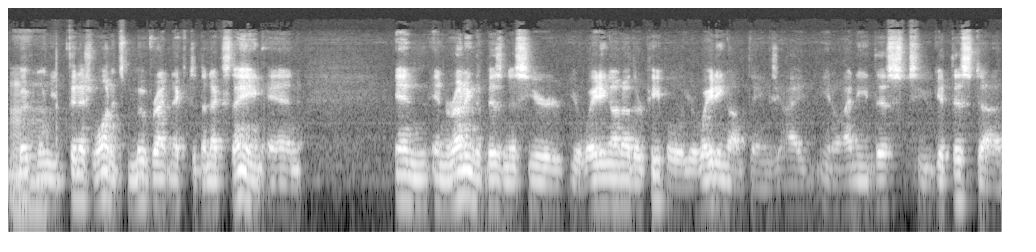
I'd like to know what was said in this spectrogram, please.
But Mhm. when you finish one, it's move right next to the next thing. And in in running the business, you're you're waiting on other people. You're waiting on things. I you know I need this to get this done,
